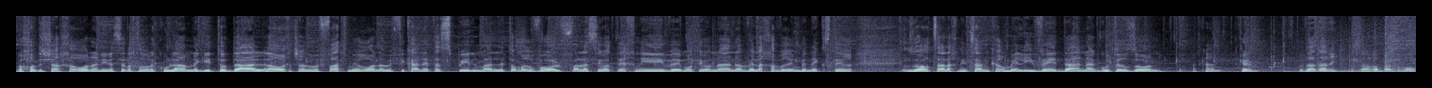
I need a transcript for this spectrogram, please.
בחודש האחרון אני אנסה לחזור לכולם נגיד תודה לעורכת שלנו אפרת מירון למפיקה נטע ספילמן לתומר וולף על הסיוע הטכני ומוטי אוננה ולחברים בנקסטר. זו הרצאה לך ניצן כרמלי ודנה גוטרזון. עד כאן? כן. תודה דני. תודה רבה דרור.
